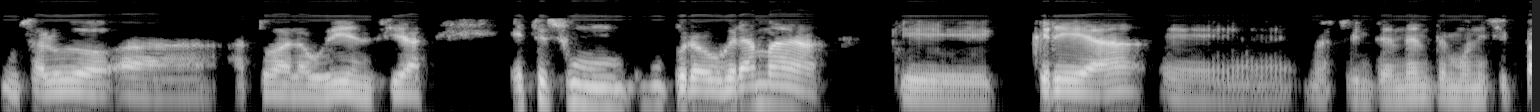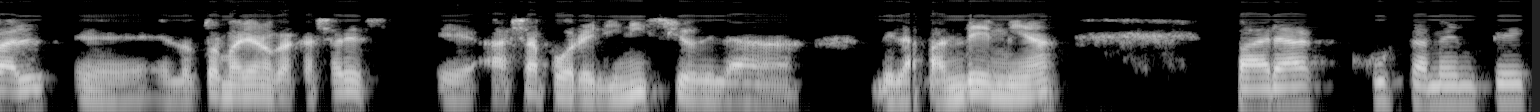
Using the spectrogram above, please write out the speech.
un saludo a, toda la audiencia. Este es un programa que crea eh, nuestro intendente municipal, eh, el doctor Mariano Cascallares, eh, allá por el inicio de la, de la pandemia, para justamente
